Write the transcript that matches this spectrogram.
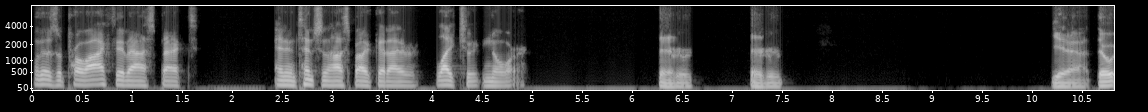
Well, there's a proactive aspect and intentional aspect that i like to ignore Better, better. Yeah, there.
